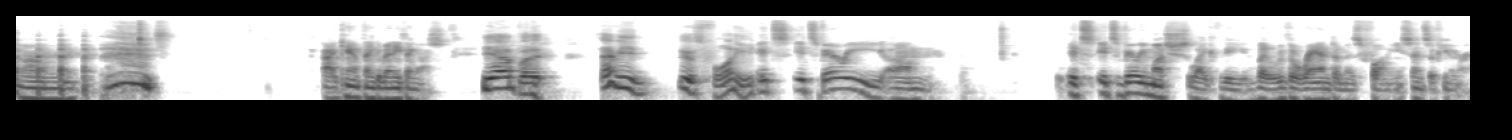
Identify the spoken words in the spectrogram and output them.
Um, I can't think of anything else. yeah, but I mean, it was funny. It's it's very um, it's it's very much like the the, the random is funny sense of humor.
